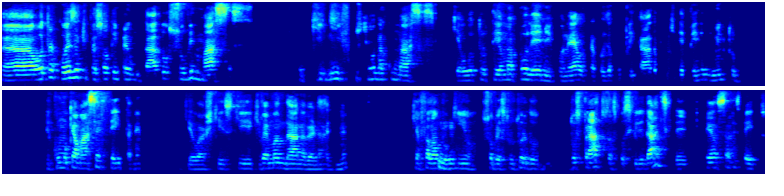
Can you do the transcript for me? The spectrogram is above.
Uh, outra coisa que o pessoal tem perguntado sobre massas. O que, que funciona com massas? Que é outro tema polêmico, né? Outra coisa complicada, porque depende muito de como que a massa é feita, né? Que eu acho que isso que, que vai mandar, na verdade, né? Quer falar um uhum. pouquinho sobre a estrutura do, dos pratos, as possibilidades que a gente pensa a respeito?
